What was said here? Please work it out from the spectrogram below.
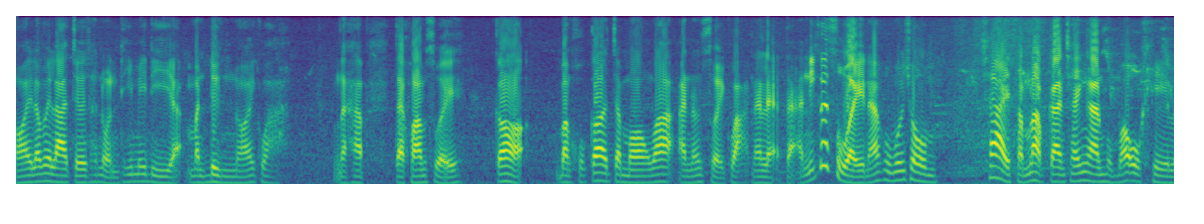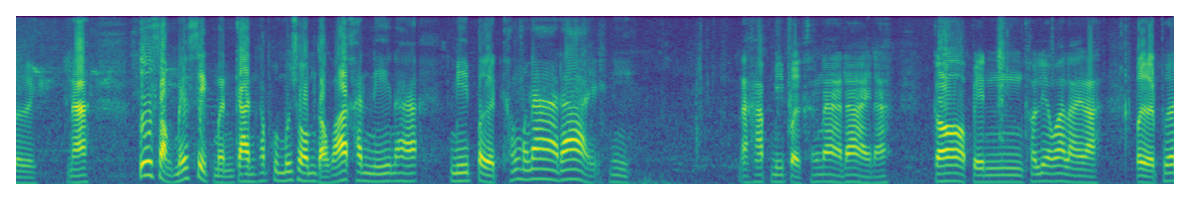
น้อย แล้วเวลาเจอถนนที่ไม่ดีอะมันดึงน้อยกว่านะครับ แต่ความสวยก็บางคนก็จะมองว่าอันนั้นสวยกว่านั่นแหละ แต่อันนี้ก็สวยนะคุณผู้ชมใช่สำหรับการใช้งานผมว่าโอเคเลยนะตู้2เมตรสิเหมือนกันครับคุณผู้ชมแต่ว่าคันนี้นะฮะมีเปิดข้างหน้าได้นี่นะครับ มีเปิดข้างหน้าได้นะ ก็เป็นเขาเรียกว่าอะไรล่ะ เปิดเพื่อ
